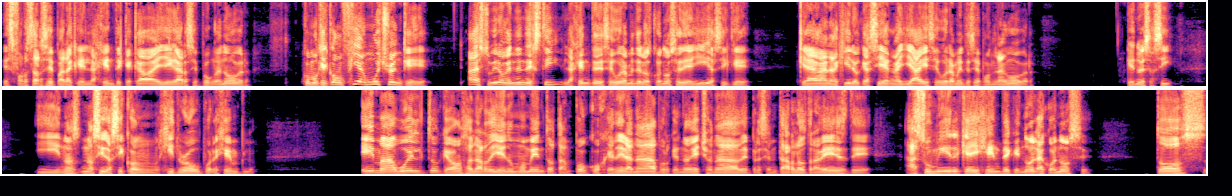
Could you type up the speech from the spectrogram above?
esforzarse para que la gente que acaba de llegar se pongan over. Como que confían mucho en que, ah, estuvieron en NXT, la gente seguramente los conoce de allí, así que que hagan aquí lo que hacían allá y seguramente se pondrán over. Que no es así. Y no, no ha sido así con Hit Row, por ejemplo. Emma ha vuelto, que vamos a hablar de ella en un momento, tampoco genera nada porque no han hecho nada de presentarla otra vez, de asumir que hay gente que no la conoce. Todos,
